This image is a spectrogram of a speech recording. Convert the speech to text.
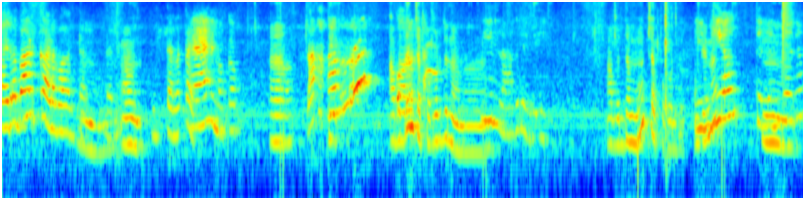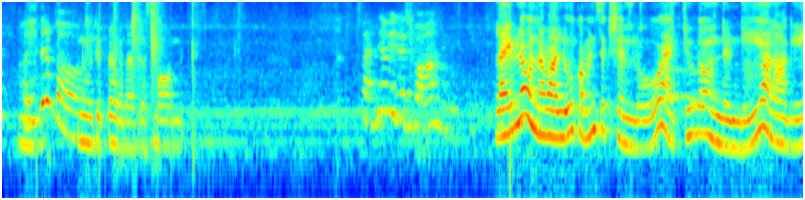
హైదరాబాద్ కడప. అవును. తెలకాయ. ఆ, అబద్ధం చెప్పకూడదు నాన్న. అబద్ధము చెప్పకూడదు. ఓకేనా? నువ్వు చెప్పావు కదా అడ్రస్ బాగుంది. లైవ్లో ఉన్న వాళ్ళు కామెంట్ సెక్షన్లో యాక్టివ్గా ఉండండి. అలాగే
